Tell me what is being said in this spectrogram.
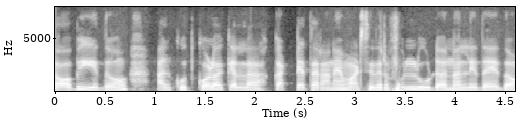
ಲಾಬಿ ಇದು. ಅಲ್ಲಿ ಕೂತ್ಕೊಳ್ಳೋಕ್ಕೆಲ್ಲ ಕಟ್ಟೆ ಥರನೇ ಮಾಡಿಸಿದ್ರೆ ಫುಲ್ ವುಡನಲ್ಲಿದೆ ಇದು.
